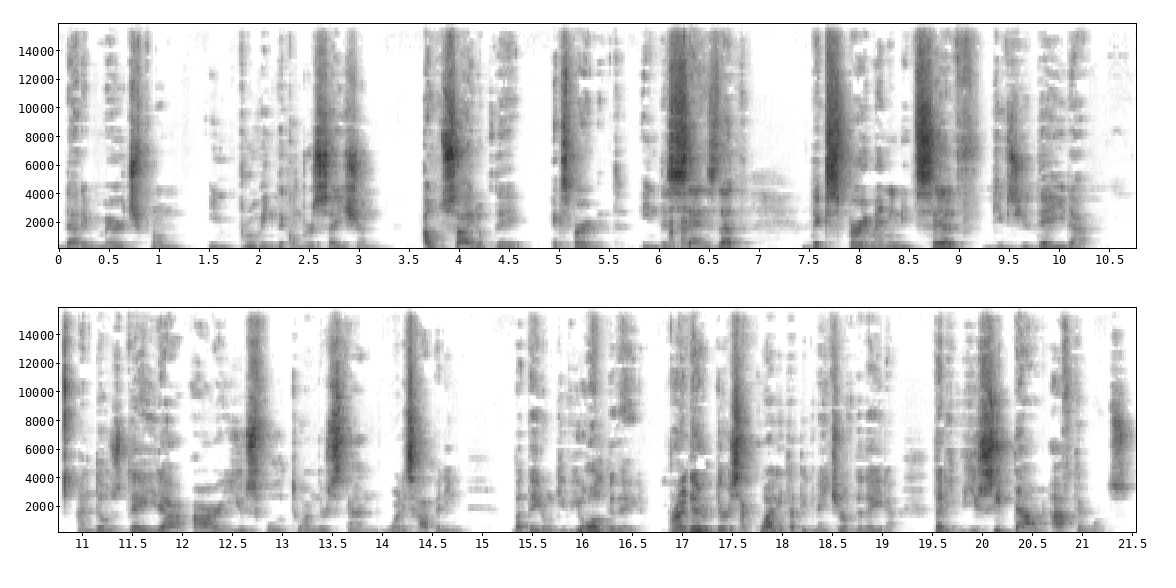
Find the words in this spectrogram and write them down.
that emerge from improving the conversation outside of the experiment, in the okay. sense that the experiment in itself gives you data, and those data are useful to understand what is happening, but they don't give you all the data. Right. And there, there's a qualitative nature of the data that if you sit down afterwards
